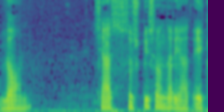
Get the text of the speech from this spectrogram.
लॉनच्या सृष्टी सौंदर्यात एक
